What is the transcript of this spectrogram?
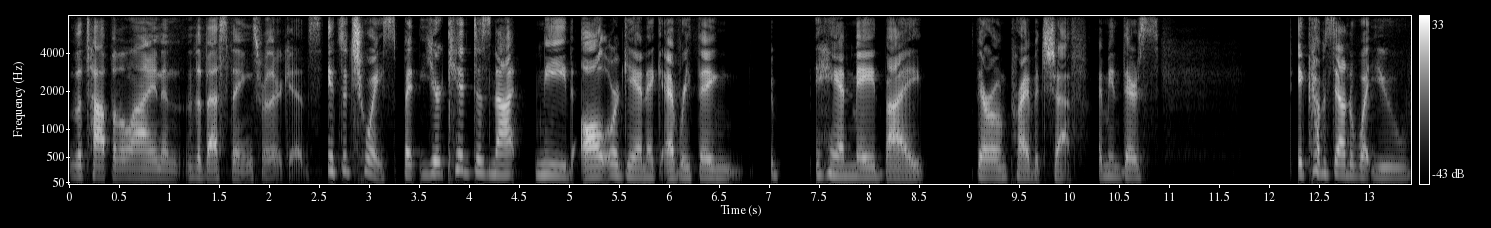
the top of the line and the best things for their kids. It's a choice, but your kid does not need all organic everything handmade by their own private chef. I mean, there's it comes down to what you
